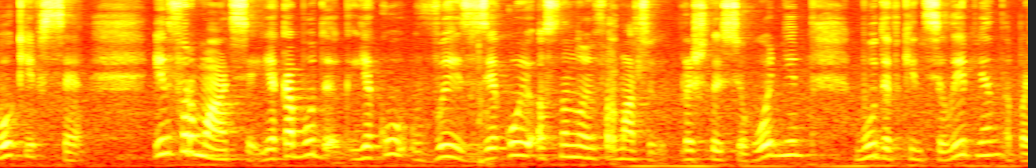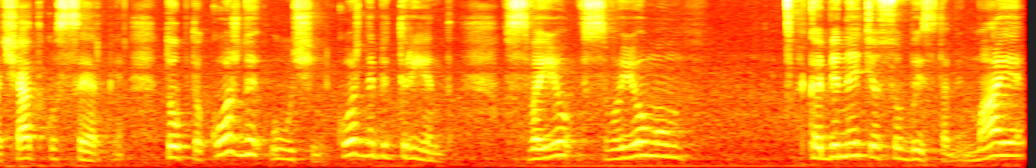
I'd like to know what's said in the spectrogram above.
Поки все. Інформація, яка буде, яку ви з якою основною інформацією прийшли сьогодні, буде в кінці липня, на початку серпня. Тобто кожен учень, кожен абітурієнт в, своєму в своєму кабінеті особистому має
